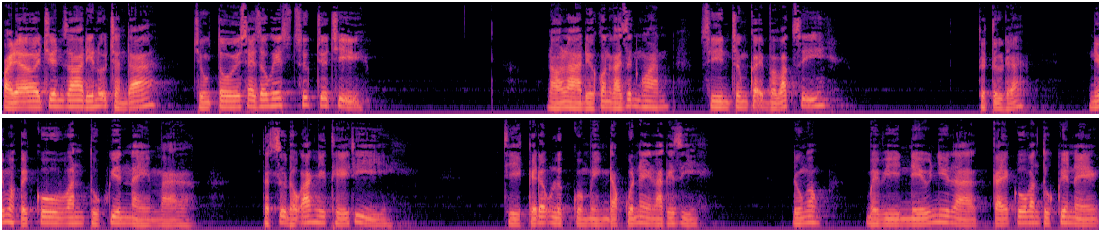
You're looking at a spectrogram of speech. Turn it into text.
Phải đợi chuyên gia đến hội trần đã, chúng tôi sẽ dốc hết sức chữa trị. Nó là đứa con gái rất ngoan, xin trông cậy vào bác sĩ. Từ từ đã, nếu mà cái cô Văn Tú Quyên này mà thật sự độc ác như thế thì... Thì cái động lực của mình đọc cuốn này là cái gì? Đúng không? Bởi vì nếu như là cái cô Văn Tú Quyên này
